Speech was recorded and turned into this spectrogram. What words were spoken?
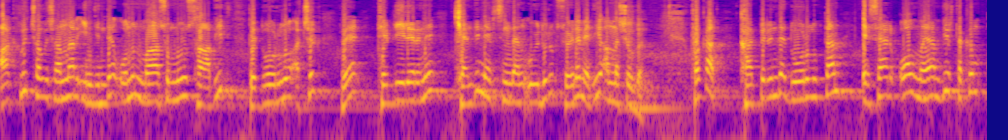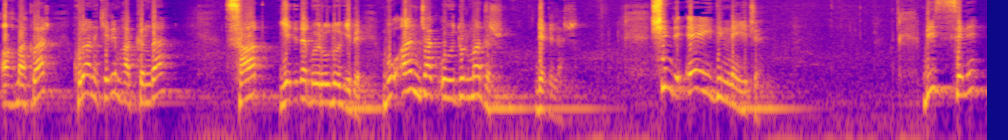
aklı çalışanlar indinde onun masumluğu sabit ve doğruluğu açık ve tebliğlerini kendi nefsinden uydurup söylemediği anlaşıldı. Fakat kalplerinde doğruluktan eser olmayan bir takım ahmaklar Kur'an-ı Kerim hakkında saat 7'de buyurulduğu gibi bu ancak uydurmadır dediler. Şimdi ey dinleyici biz seni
